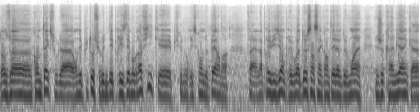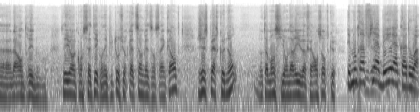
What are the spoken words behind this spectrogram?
Dans un contexte où on est plutôt sur une déprise démographique, puisque nous risquons de perdre, enfin la prévision prévoit 250 élèves de moins, et je crains bien qu'à la rentrée nous ayons à constater qu'on est plutôt sur 400-450. J'espère que non, notamment si on arrive à faire en sorte que... Demografia beheraka doa.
